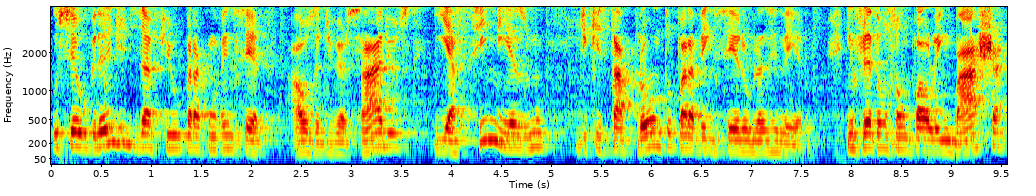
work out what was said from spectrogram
o seu grande desafio para convencer aos adversários e a si mesmo de que está pronto para vencer o brasileiro. Enfrenta o São Paulo em baixa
